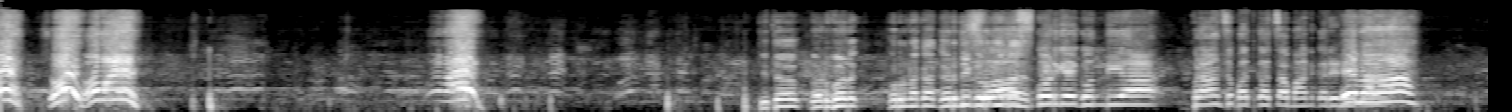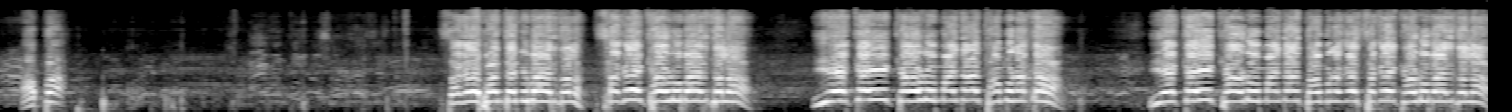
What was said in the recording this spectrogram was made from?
ए बाहेर हो बाहेर तिथं गडबड करू नका गर्दी करू सुहास नका कोडगे गोंदिया ब्रांच पदकाचा मानकरी हे बघा आपा. सगळ्या पंचांनी बाहेर झाला सगळे खेळाडू बाहेर झाला एकही खेळाडू मैदानात थांबू नका. एकही खेळाडू मैदानात थांबू नका सगळे खेळाडू बाहेर झाला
